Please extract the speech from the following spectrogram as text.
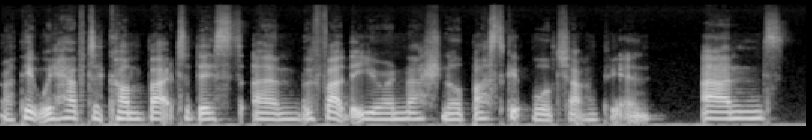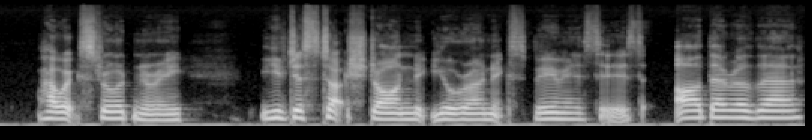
I think we have to come back to this um, the fact that you're a national basketball champion and how extraordinary. You've just touched on your own experiences. Are there other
